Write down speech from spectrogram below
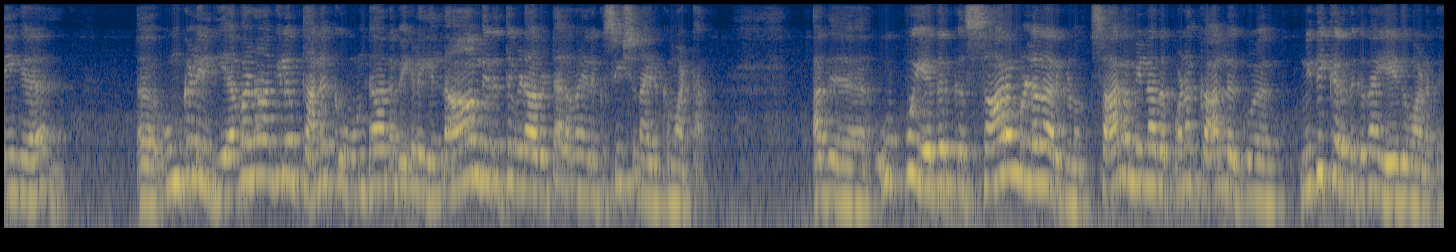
நீங்கள் உங்களில் எவனாகிலும் தனக்கு உண்டானவைகளை எல்லாம் விருத்து விடாவிட்டால் அவன் எனக்கு சீஷனாக இருக்க மாட்டான். அது உப்பு எதற்கு? சாரம் உள்ளதாக இருக்கணும். சாரம் இல்லாத போனால் காலில் மிதிக்கிறதுக்கு தான் ஏதுவானது.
